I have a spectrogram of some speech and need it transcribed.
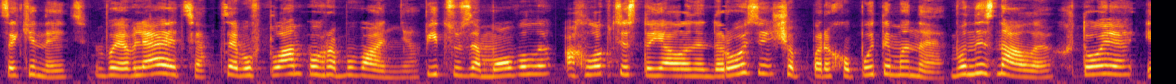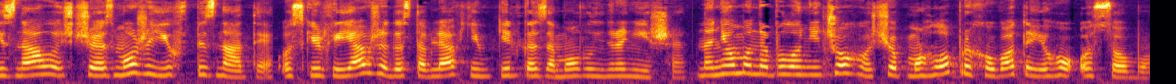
це кінець. Виявляється, це був план пограбування. Піцу замовили, а хлопці стояли на дорозі, щоб перехопити мене. Вони знали, хто я, і знали, що я зможу їх впізнати, оскільки я вже доставляв їм кілька замовлень раніше. На ньому не було нічого, щоб могло приховати його особу.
